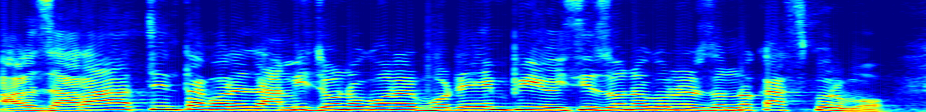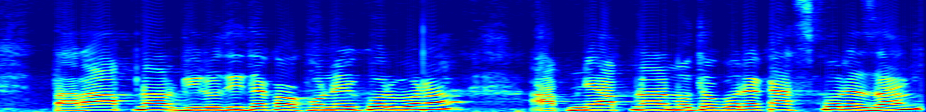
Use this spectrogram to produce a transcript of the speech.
আর যারা চিন্তা করে যে আমি জনগণের ভোটে এমপি হয়েছি জনগণের জন্য কাজ করব। তারা আপনার বিরোধিতা কখনোই করব না। আপনি আপনার মতো করে কাজ করে যান।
